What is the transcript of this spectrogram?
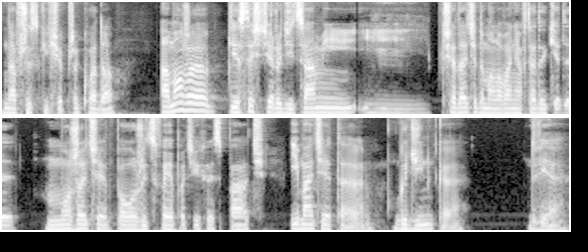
na wszystkich się przekłada. A może jesteście rodzicami i siadacie do malowania wtedy, kiedy możecie położyć swoje pocichy spać i macie tę godzinkę, dwie,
